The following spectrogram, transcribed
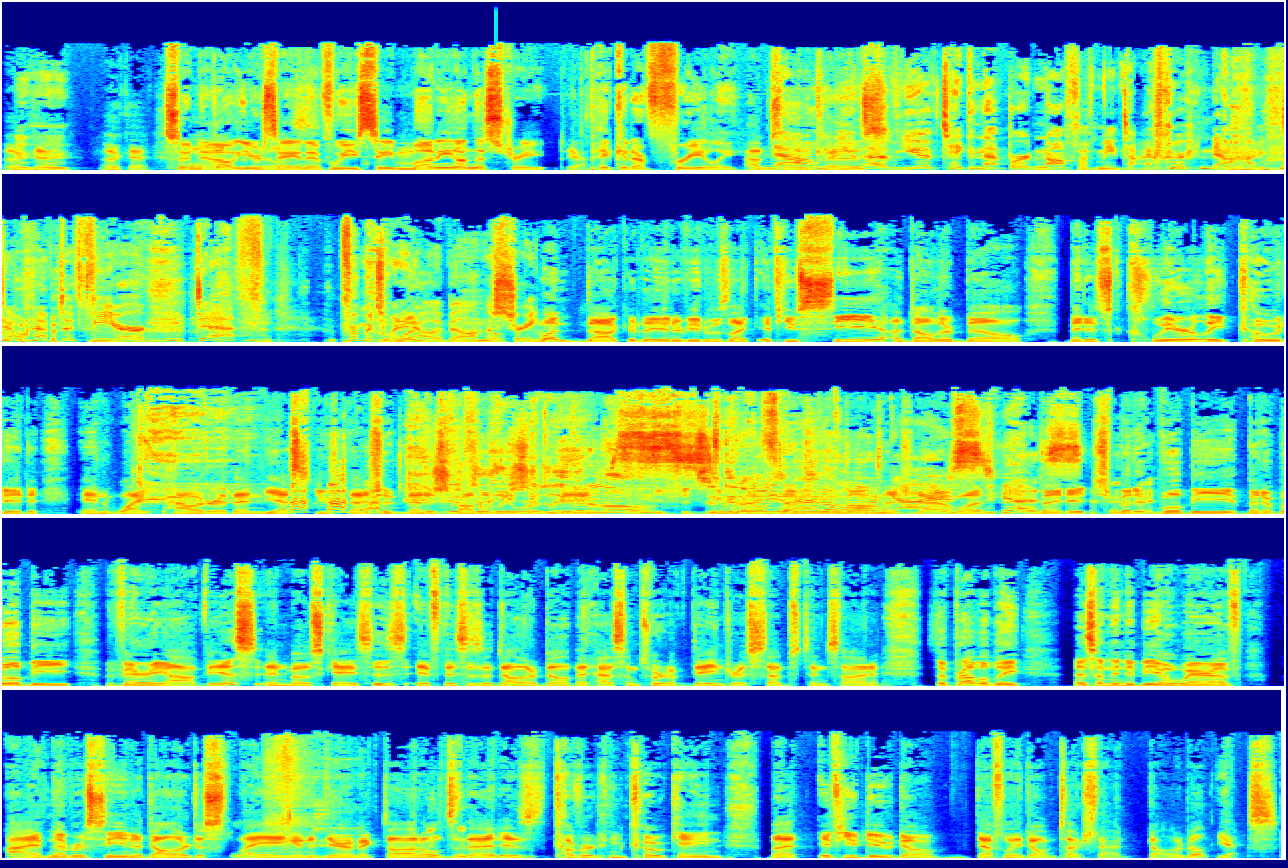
Okay. Mm-hmm. Okay. So Well, now you're bills. saying if we see money on the street, Yeah. pick it up freely. Now Absolutely. you have you have taken that burden off of me, Tyler. Now I don't have to fear death from a twenty dollar bill on the street. One doctor they interviewed was like, if you see a dollar bill that is clearly coated in white powder, then yes, you, that should that You is should- probably you should worth leave it alone. You should It's a don't touch, Leave it don't touch guys. that one. Yes. But it but it will be but it will be very obvious in most cases if this is a dollar bill that has some sort of dangerous substance on it. So probably that's something to be aware of. I've never seen a dollar just laying in near a McDonald's that is covered in cocaine. But if you do, don't definitely don't touch that dollar bill. Yes.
